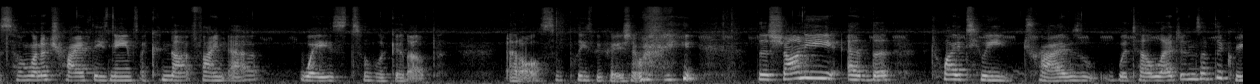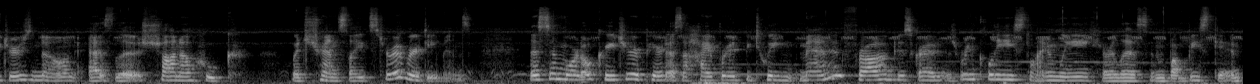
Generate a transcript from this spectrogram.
so I'm gonna try if these names I could not find out ways to look it up at all. So please be patient with me. The Shawnee and the Twaitwi tribes would tell legends of the creatures known as the Shanahook, which translates to river demons. This immortal creature appeared as a hybrid between man and frog, described as wrinkly, slimy, hairless, and bumpy skin,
